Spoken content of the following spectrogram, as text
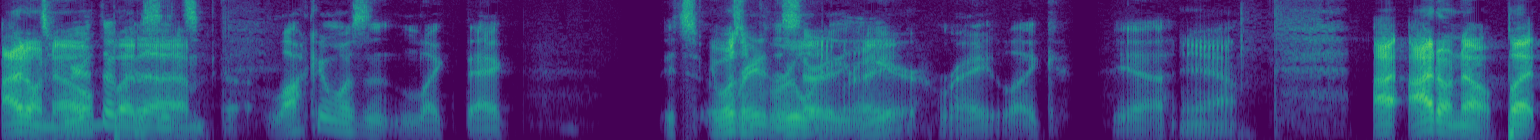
I don't It's know, though, but um, it's- Lock-in wasn't like that. It's It wasn't right at the start grueling, right? year, right? Like, yeah, Yeah. I, I don't know, but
